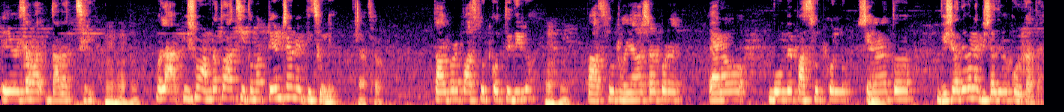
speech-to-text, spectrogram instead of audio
এই হয়েছে আমার দাদার ছেলে। হুম হুম হুম। বলে "আ, পিসু আমরা তো আছি তোমার টেনশনের কিছু নেই। আচ্ছা। তারপরে পাসপোর্ট করতে দিল। পাসপোর্ট হয়ে আসার পরে এরাও বোম্বে পাসপোর্ট করল। সেখানে তো ভিসা দেবে না ভিসা দেবে কলকাতায়।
